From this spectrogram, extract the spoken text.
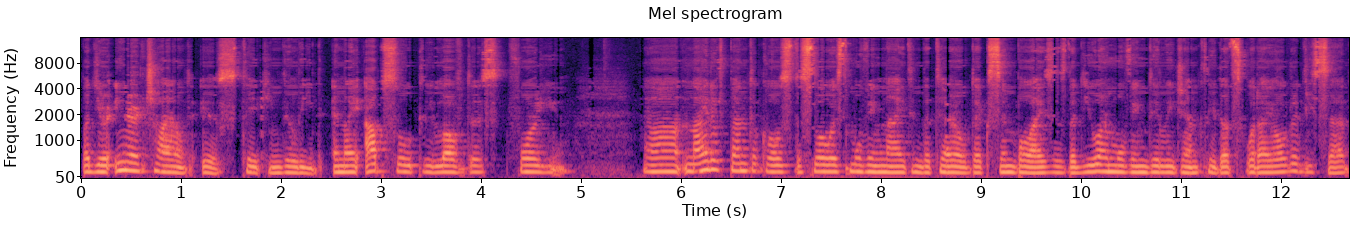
but your inner child is taking the lead. And I absolutely love this for you. Uh, Knight of Pentacles, the slowest moving knight in the tarot deck, symbolizes that you are moving diligently. That's what I already said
